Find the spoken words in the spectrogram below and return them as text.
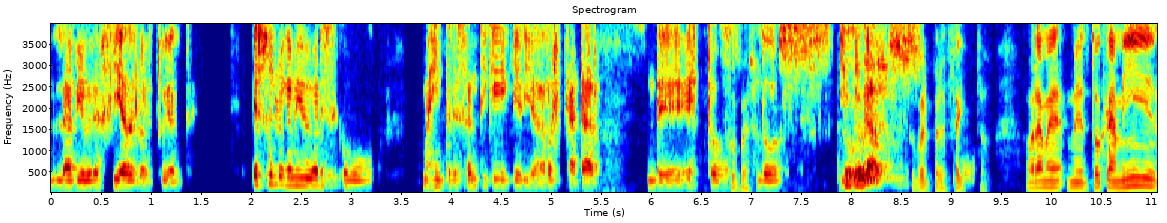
la biografía de los estudiantes. Eso es lo que a mí me parece como más interesante y que quería rescatar de estos dos invitados. Súper perfecto. Ahora me, toca a mí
